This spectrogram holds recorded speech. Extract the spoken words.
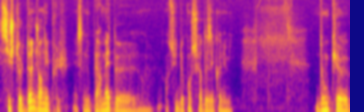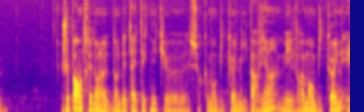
Si je te le donne, j'en ai plus. Et ça nous permet de, ensuite de construire des économies. Donc, je ne vais pas rentrer dans le, détail technique euh, sur comment Bitcoin y parvient, mais vraiment Bitcoin est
